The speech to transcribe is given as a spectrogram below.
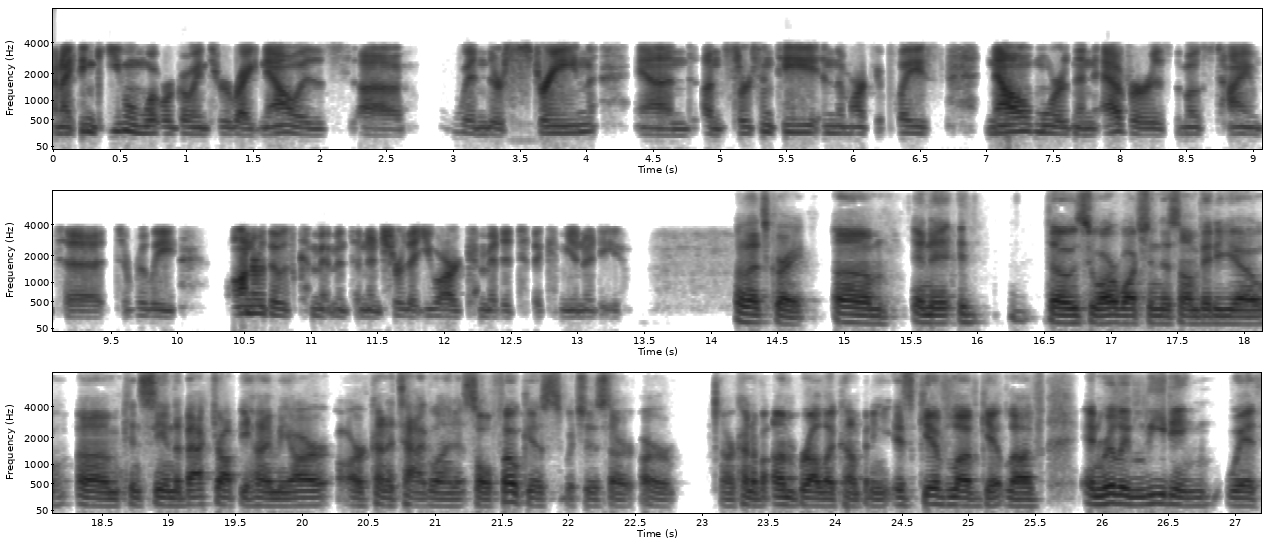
And I think even what we're going through right now is uh, when there's strain and uncertainty in the marketplace, now more than ever is the most time to, to really honor those commitments and ensure that you are committed to the community. Oh, that's great. Um, and it, it, those who are watching this on video um, can see in the backdrop behind me our our kind of tagline at Soul Focus, which is our, our our kind of umbrella company is give love get love and really leading with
